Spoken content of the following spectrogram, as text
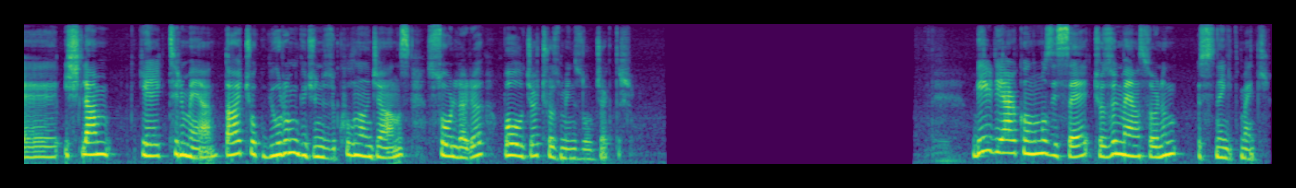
e, işlem gerektirmeyen, daha çok yorum gücünüzü kullanacağınız soruları bolca çözmeniz olacaktır. Bir diğer konumuz ise çözülmeyen sorunun üstüne gitmek.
